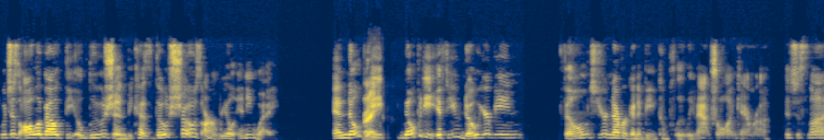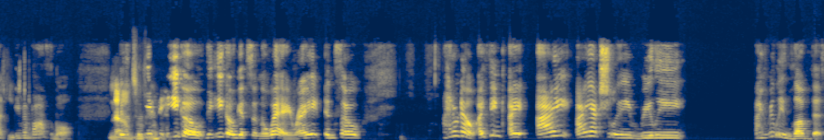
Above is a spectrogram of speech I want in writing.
which is all about the illusion because those shows aren't real anyway and nobody Right. nobody if you know you're being filmed you're never going to be completely natural on camera it's just not even possible No. mm-mm. Mm. the ego the ego gets in the way right and so i don't know i think i i i actually really i really love this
